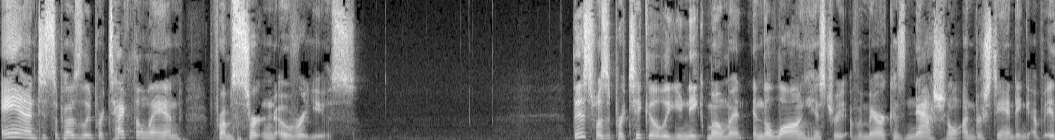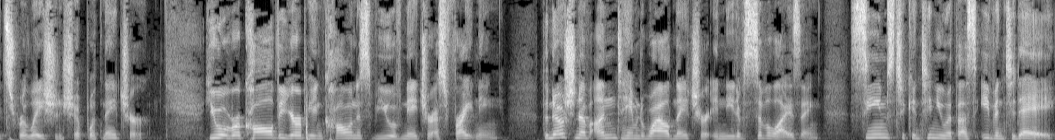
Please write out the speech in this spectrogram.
and to supposedly protect the land from certain overuse. This was a particularly unique moment in the long history of America's national understanding of its relationship with nature. You will recall the European colonists' view of nature as frightening. The notion of untamed wild nature in need of civilizing seems to continue with us even today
